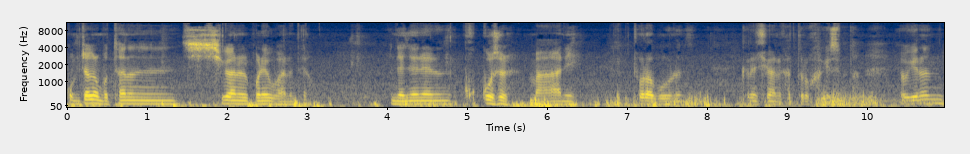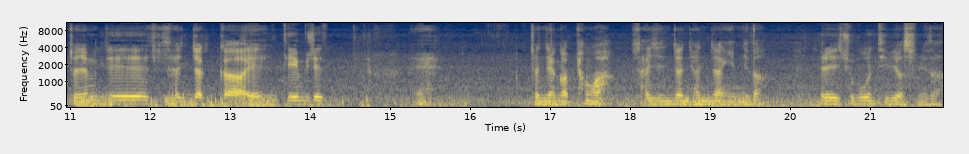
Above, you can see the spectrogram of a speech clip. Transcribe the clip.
꼼짝을 못하는 시간을 보내고 가는데요. 내년에는 곳곳을 많이 돌아보는 그런 시간을 갖도록 하겠습니다. 여기는 전영재 사진작가의 DMZ 예, 전쟁과 평화 사진전 현장입니다. LA 주보원 TV였습니다.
